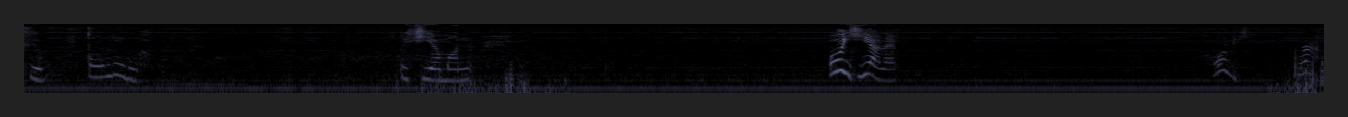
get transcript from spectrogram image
คือต้องวิ่งบวก ไปเคลียร์มัน โอ้ยเฮียอะไร Holy crap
